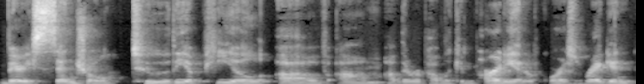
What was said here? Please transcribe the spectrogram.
very central to the appeal of um, of the Republican Party. And of course, Reagan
